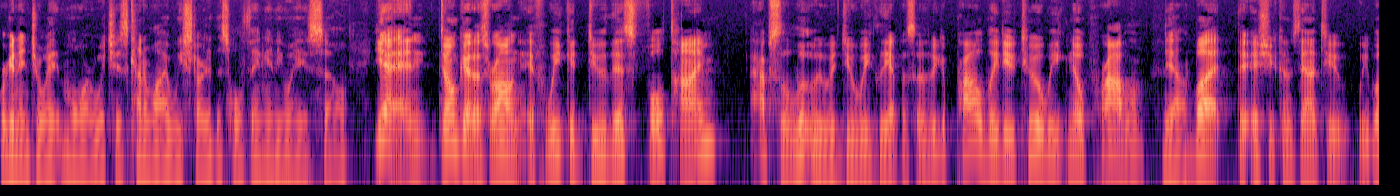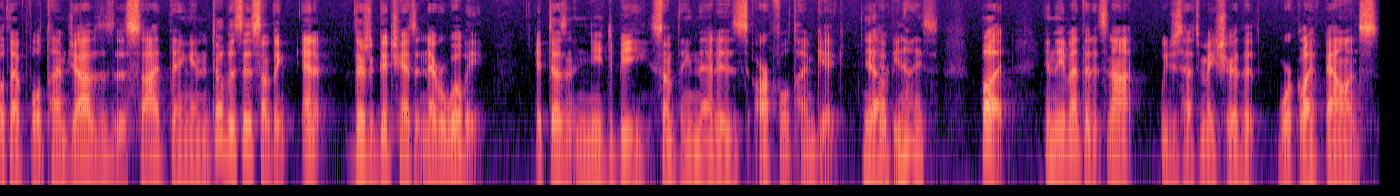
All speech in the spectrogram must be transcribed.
we're going to enjoy it more, which is kind of why we started this whole thing, anyways. So Yeah, and don't get us wrong. If we could do this full time, absolutely we would do weekly episodes. We could probably do two a week, no problem. Yeah. But the issue comes down to we both have full time jobs. This is a side thing, and until this is something, and it, there's a good chance it never will be. It doesn't need to be something that is our full time gig. Yeah. it'd be nice, but in the event that it's not, we just have to make sure that work life balance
